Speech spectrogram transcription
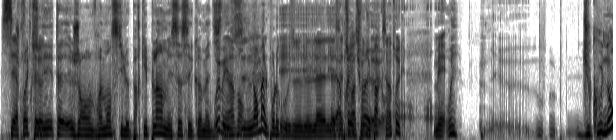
C'est Je crois que t'as des, t'as- genre vraiment si le parc est plein, mais ça c'est comme à Oui, Disney mais avant. c'est normal pour le coup. Et- euh, la, et la après, saturation vois, du parc, c'est un truc. euh, Mais- oui. Du coup, non.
